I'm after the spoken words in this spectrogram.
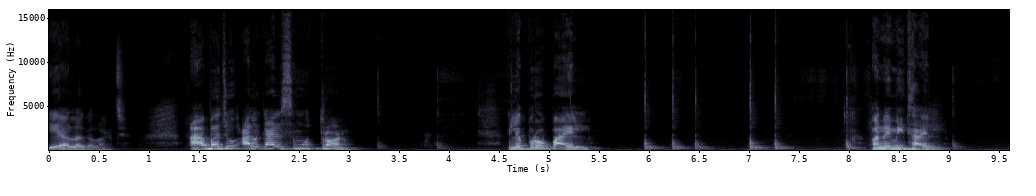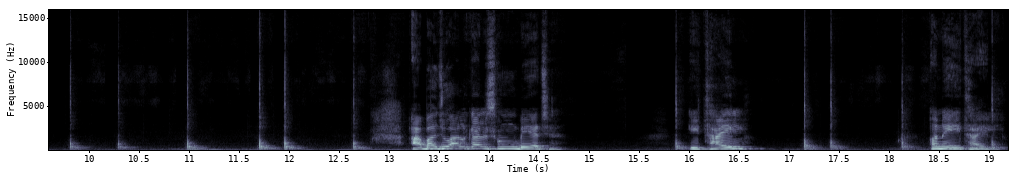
એ અલગ અલગ છે. આ બાજુ આલ્કાઇલ સમૂહ ત્રણ. એટલે પ્રોપાઇલ અને મિથાઇલ. આ બાજુ આલ્કાઇલ સમૂહ બે છે. ઇથાઇલ અને ઇથાઇલ.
